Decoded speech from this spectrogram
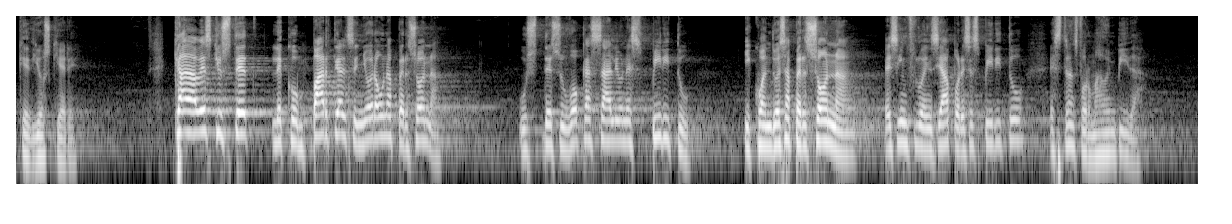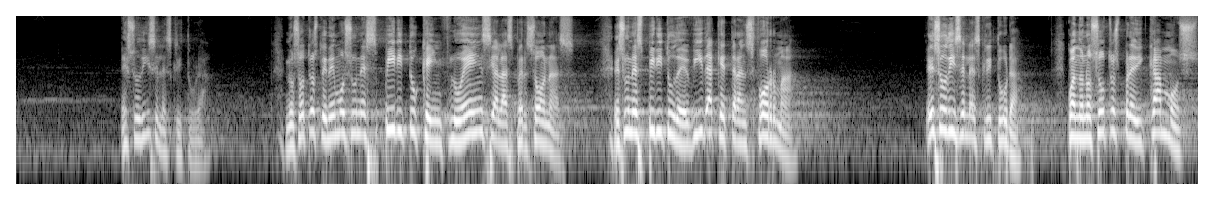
que Dios quiere. Cada vez que usted le comparte al Señor a una persona, de su boca sale un espíritu y cuando esa persona es influenciada por ese espíritu, es transformado en vida. Eso dice la escritura. Nosotros tenemos un espíritu que influencia a las personas. Es un espíritu de vida que transforma. Eso dice la escritura. Cuando nosotros predicamos,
